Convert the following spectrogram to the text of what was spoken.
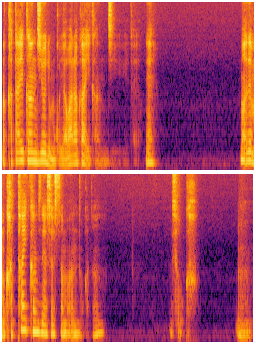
まあ、硬い感じよりもこう柔らかい感じだよね。まあでも硬い感じの優しさもあんのかな。そうか。うん。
